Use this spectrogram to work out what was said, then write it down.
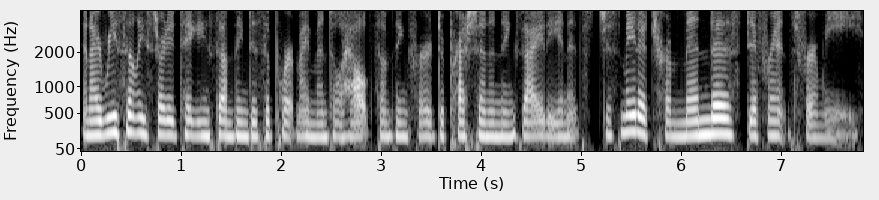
And I recently started taking something to support my mental health, something for depression and anxiety, and it's just made a tremendous difference for me.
